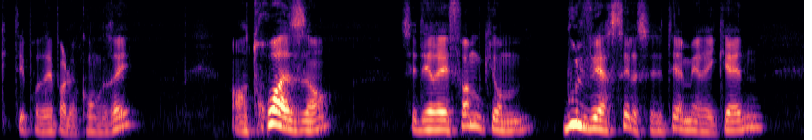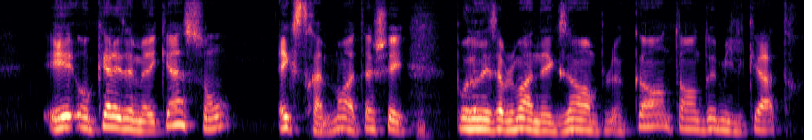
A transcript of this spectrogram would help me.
qui étaient prouvées par le Congrès, en trois ans, c'est des réformes qui ont bouleversé la société américaine et auxquelles les Américains sont extrêmement attachés. Pour donner simplement un exemple, quand en 2004,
